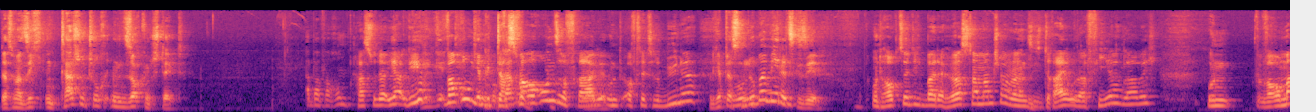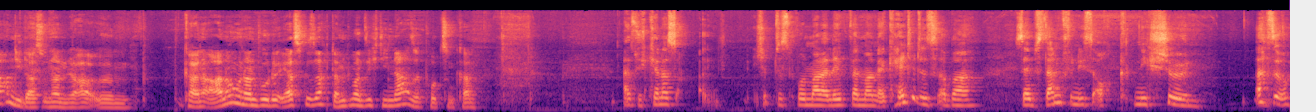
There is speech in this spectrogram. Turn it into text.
Dass man sich ein Taschentuch in den Socken steckt. Aber warum? hast du da, ja, die, warum? Ja, Das war auch unsere Frage Frage. und auf der Tribüne Und ich habe das nur bei Mädels gesehen. Und hauptsächlich bei der Hörster-Mannschaft, dann sind sie drei oder vier, glaube ich. Und warum machen die das? Und dann, ja, ähm, keine Ahnung. Und dann wurde erst gesagt, damit man sich die Nase putzen kann. Also ich kenne das, ich habe das wohl mal erlebt, wenn man erkältet ist, aber selbst dann finde ich es auch nicht schön. Also,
